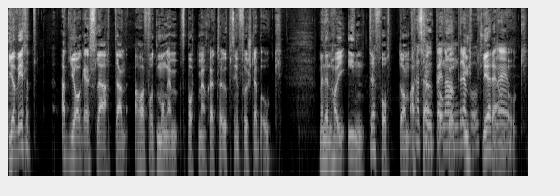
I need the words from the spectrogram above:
jag vet att, att Jag är Zlatan har fått många sportmänniskor att ta upp sin första bok. Men den har ju inte fått dem att, Att ta sen upp en plocka upp andra bok. ytterligare Nej. en bok.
